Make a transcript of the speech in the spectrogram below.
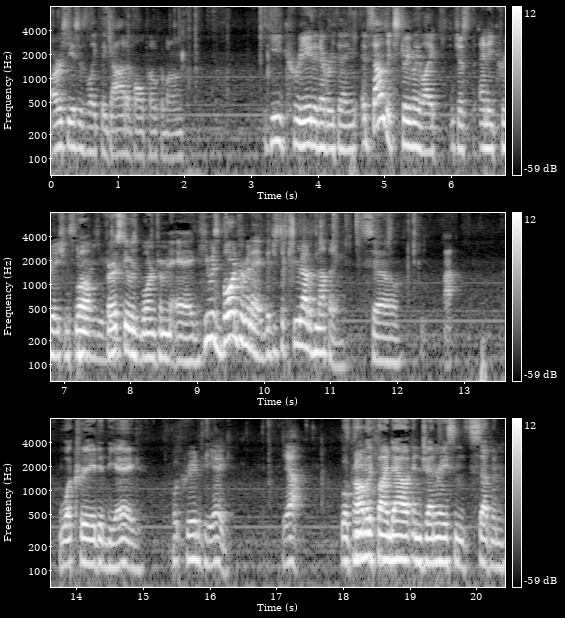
Arceus is like the god of all Pokemon. He created everything. It sounds extremely like just any creation story. Well, you first he was born from an egg, he was born from an egg that just appeared out of nothing. so I what created the egg? What created the egg? Yeah, We'll probably find out in Generation Seven.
